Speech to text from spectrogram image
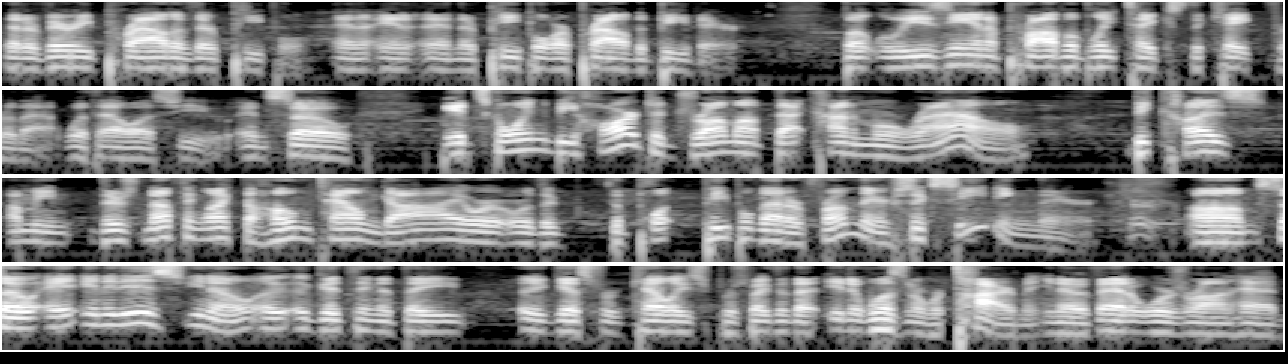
that are very proud of their people, and, and, and their people are proud to be there. But Louisiana probably takes the cake for that with LSU. And so it's going to be hard to drum up that kind of morale because, I mean, there's nothing like the hometown guy or, or the, the pl- people that are from there succeeding there. Um, so, and, and it is, you know, a, a good thing that they, I guess, for Kelly's perspective, that it, wasn't a retirement. You know, if Ed Orgeron had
